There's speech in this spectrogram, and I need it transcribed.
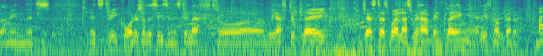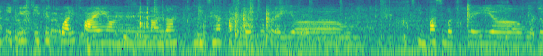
I mean it's it's three quarters of the season is still left, so uh, we have to play just as well as we have been playing, if not better. But if you if you qualify on London, it's not possible to play. Um, it's impossible to play uh, with uh,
